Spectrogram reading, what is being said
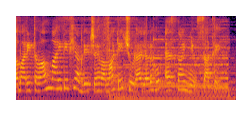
અમારી તમામ માહિતીથી અપડેટ રહેવા માટે જોડાયેલા રહો એસ ન્યૂઝ સાથે.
